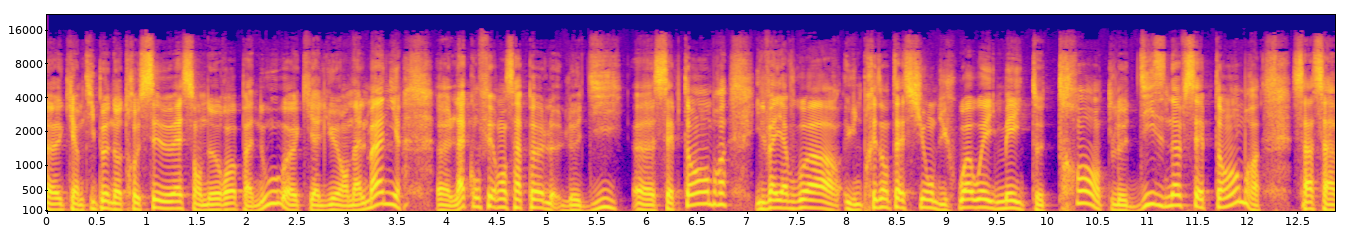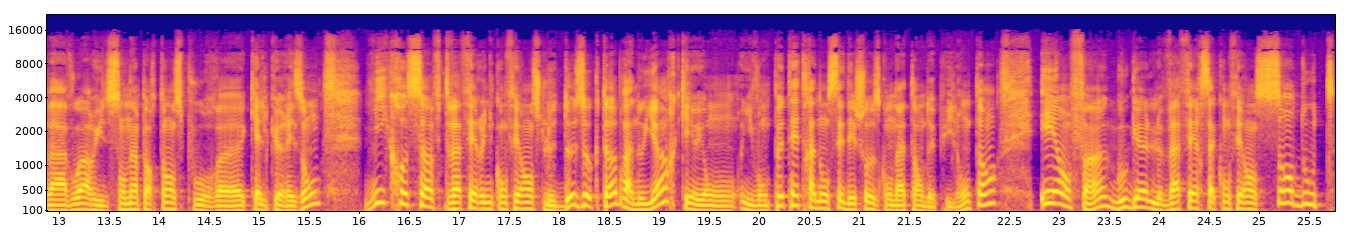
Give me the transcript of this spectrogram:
euh, qui est un petit peu notre CES en Europe à nous, euh, qui a lieu en Allemagne. Euh, la conférence Apple le 10 septembre. Il va y avoir une présentation du Huawei Mate 30 le 19 septembre. Ça, ça va avoir son importance pour quelques raisons. Microsoft va faire une conférence le 2 octobre à New York et ils vont peut-être annoncer des choses qu'on attend depuis longtemps. Et enfin, Google va faire sa conférence sans doute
